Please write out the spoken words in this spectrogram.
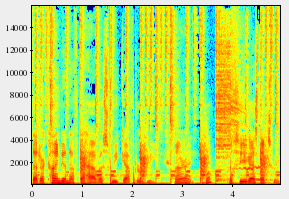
that are kind enough to have us week after week. All right. Well, we'll see you guys next week.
